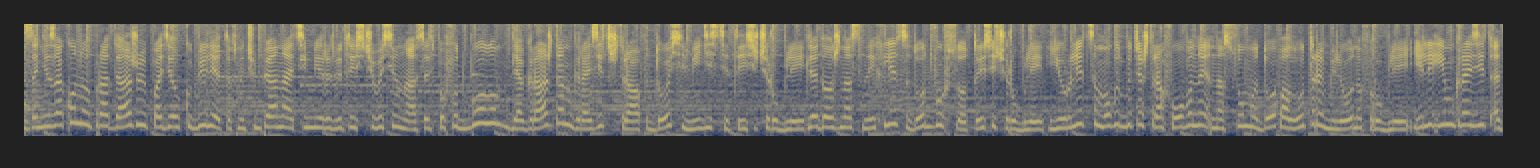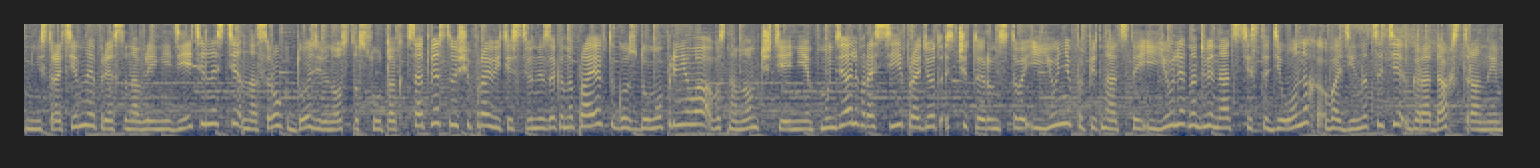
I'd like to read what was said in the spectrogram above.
За незаконную продажу и поделку билетов на чемпионате мира 2018 по футболу для граждан грозит штраф до 70 тысяч рублей. Для должностных лиц до 200 тысяч рублей. Юрлицы могут быть оштрафованы на сумму до полутора миллионов рублей или им грозит административное приостановление деятельности на срок до 90 суток. Соответствующий правительственный законопроект Госдума приняла в основном чтении. Мундиаль в России пройдет с 14 июня по 15 июля на 12 стадионах в 11 городах страны.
